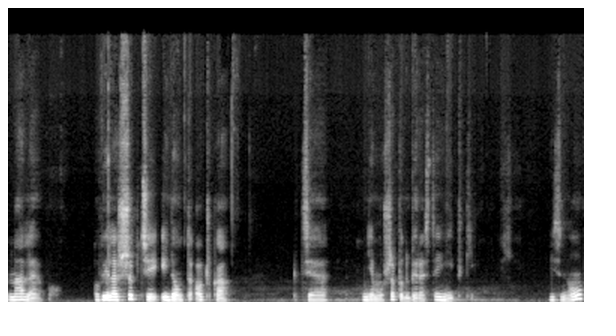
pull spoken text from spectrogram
na lewo. O wiele szybciej idą te oczka, gdzie nie muszę podbierać tej nitki. I znów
